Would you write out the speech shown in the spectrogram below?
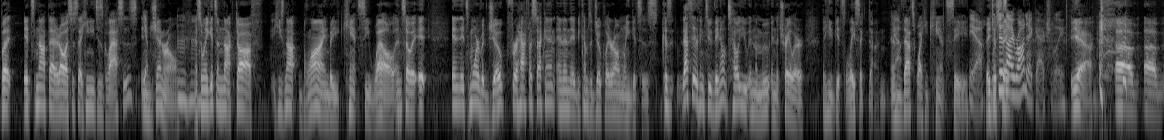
But it's not that at all. It's just that he needs his glasses in Yep. general, mm-hmm. and so when he gets them knocked off, he's not blind, but he can't see well, and so it. And it's more of a joke for half a second, and then it becomes a joke later on when he gets his. Because that's the other thing too. They don't tell you in the mo- in the trailer that he gets LASIK done, and Yeah. that's why he can't see. Yeah, they just which is say, ironic, actually. yeah. um, um,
